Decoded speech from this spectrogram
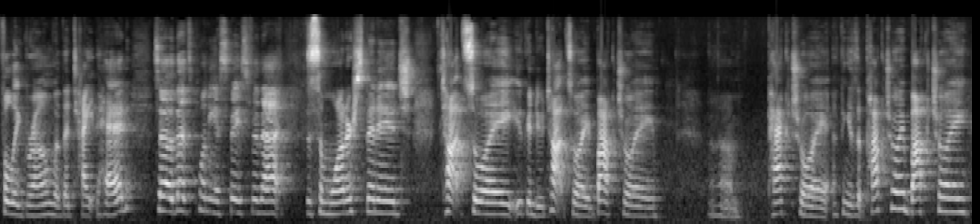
fully grown with a tight head. So that's plenty of space for that. There's some water spinach, tatsoi. You can do tatsoi, bok choy, um, pak choy. I think is it pak choy, bok choy,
